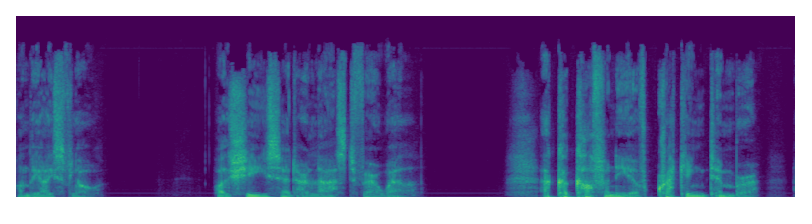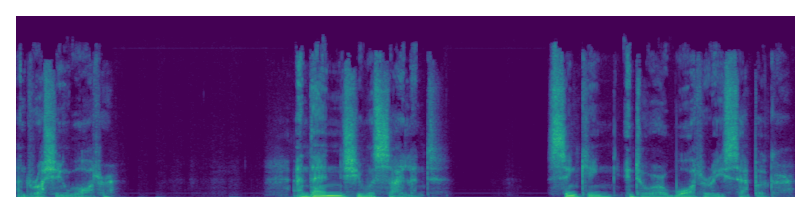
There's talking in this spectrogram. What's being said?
on the ice floe while she said her last farewell. A cacophony of cracking timber and rushing water. And then she was silent, sinking into her watery sepulchre.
